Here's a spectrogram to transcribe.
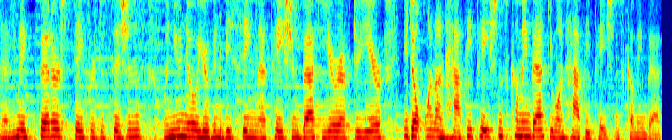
Yeah, you make better, safer decisions when you know you're going to be seeing that patient back year after year. You don't want unhappy patients coming back, you want happy patients coming back.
